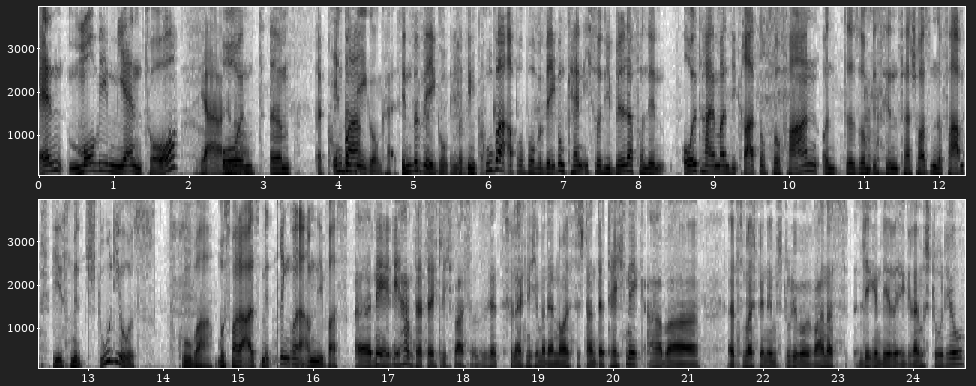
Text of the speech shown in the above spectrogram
En Movimiento. Ja, genau. Und ähm, äh, In Kuba, Bewegung heißt In es Bewegung. in In, Bewegung. Kuba, apropos Bewegung, kenne ich so die Bilder von den Oldtimern, die gerade noch so fahren und äh, so ein bisschen verschossene Farben. Wie ist mit Studios Kuba? Muss man da alles mitbringen oder haben die was? Äh, nee, die haben tatsächlich was. Es ist jetzt vielleicht nicht immer der neueste Stand der Technik, aber äh, zum Beispiel in dem Studio, wo wir waren, das legendäre EGREM-Studio,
